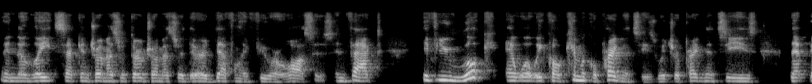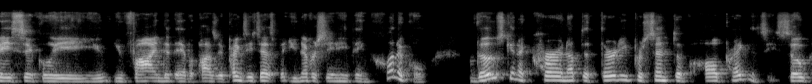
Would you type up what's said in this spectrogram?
in the late second trimester, third trimester, there are definitely fewer losses. In fact, if you look at what we call chemical pregnancies, which are pregnancies that basically you, you find that they have a positive pregnancy test, but you never see anything clinical, those can occur in up to 30% of all pregnancies. So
